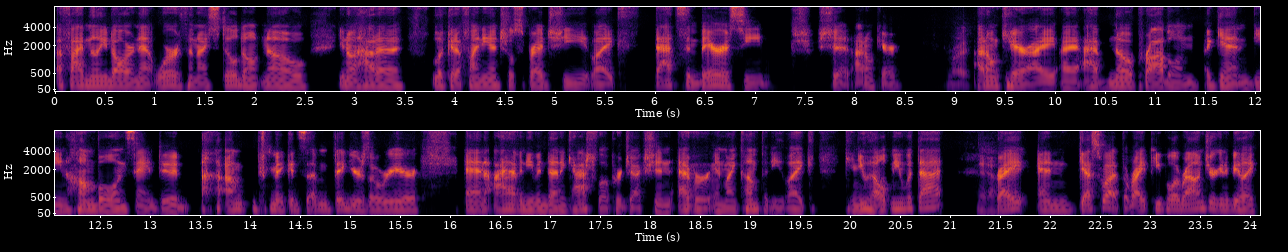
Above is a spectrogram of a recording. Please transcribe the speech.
a $5 million net worth and I still don't know, you know, how to look at a financial spreadsheet. Like that's embarrassing. Shit. I don't care. Right. I don't care. I, I, I have no problem again being humble and saying, dude, I'm making seven figures over here and I haven't even done a cash flow projection ever in my company. Like, can you help me with that? Yeah. Right. And guess what? The right people around you are going to be like,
